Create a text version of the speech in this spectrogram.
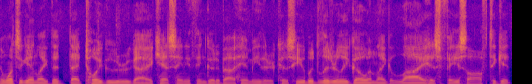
And once again, like the that toy guru guy, I can't say anything good about him either because he would literally go and like lie his face off to get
